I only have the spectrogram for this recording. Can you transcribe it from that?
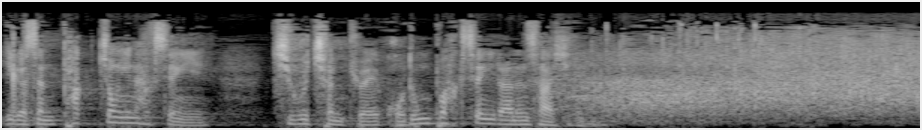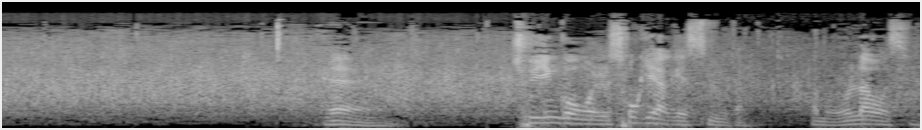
이것은 박종인 학생이 지구촌 교회 고등부 학생이라는 사실입니다. 네, 주인공을 소개하겠습니다. 한번 올라오세요.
